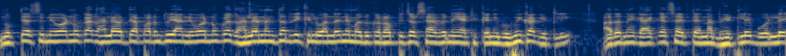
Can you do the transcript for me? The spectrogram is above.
नुकत्याच निवडणुका झाल्या होत्या परंतु या निवडणुका झाल्यानंतर देखील वंदने मधुकरराव पिचड साहेबांनी या ठिकाणी भूमिका घेतली. आदरणीय गायकर साहेब त्यांना भेटले बोलले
